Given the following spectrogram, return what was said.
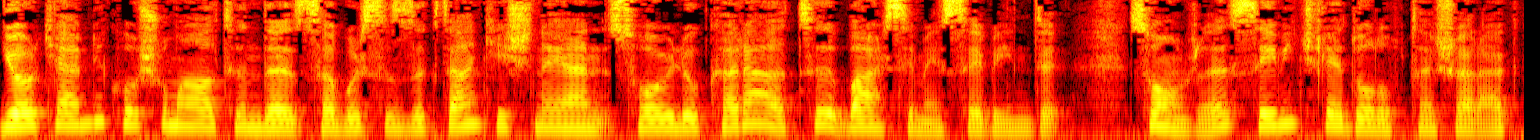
görkemli koşum altında sabırsızlıktan kişneyen soylu kara atı Barsimes'e bindi. Sonra sevinçle dolup taşarak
